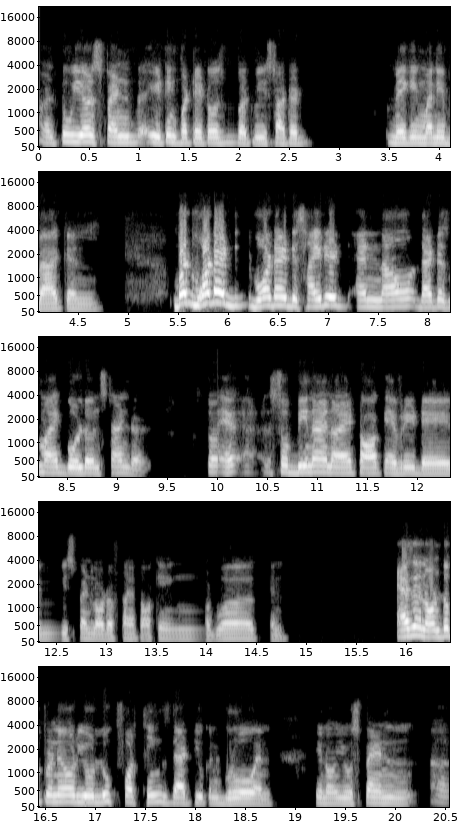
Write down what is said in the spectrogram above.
uh, two years spent eating potatoes, but we started making money back and. But what I what I decided, and now that is my golden standard. So so Bina and I talk every day. We spend a lot of time talking about work and as an entrepreneur you look for things that you can grow and you know you spend uh,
